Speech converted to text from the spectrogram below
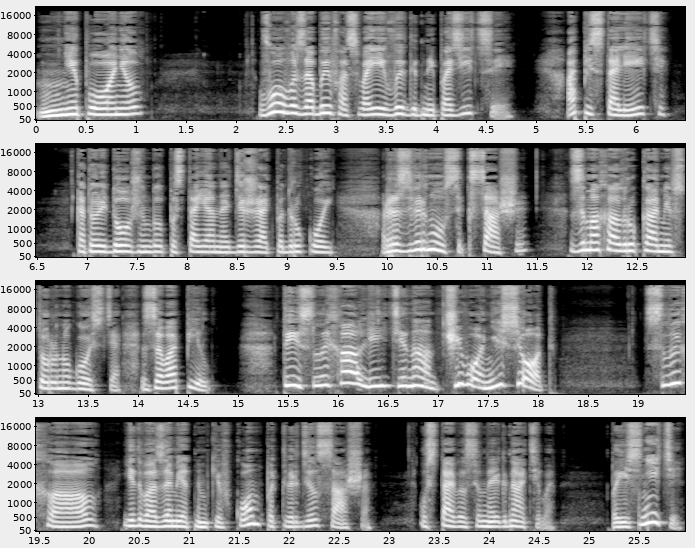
«Не понял». Вова, забыв о своей выгодной позиции, о пистолете, который должен был постоянно держать под рукой, развернулся к Саше, замахал руками в сторону гостя, завопил. «Ты слыхал, лейтенант, чего несет?» «Слыхал», Едва заметным кивком подтвердил Саша. Уставился на Игнатьева. «Поясните,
